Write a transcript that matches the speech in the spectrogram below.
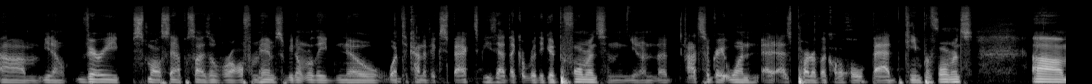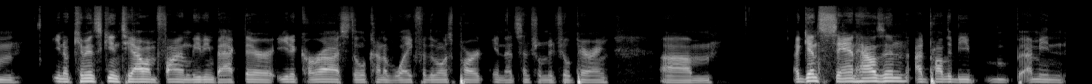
um, you know, very small sample size overall from him, so we don't really know what to kind of expect. He's had like a really good performance and you know not, not so great one as part of like a whole bad team performance. Um, you know, Kaminski and Thiaw, I'm fine leaving back there. Itakura, I still kind of like for the most part in that central midfield pairing. Um, against Sandhausen, I'd probably be, I mean,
